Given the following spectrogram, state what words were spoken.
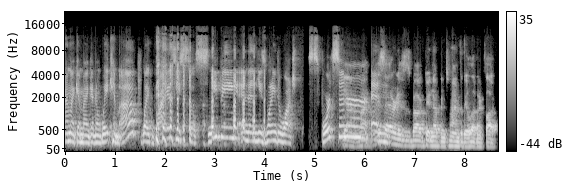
I'm like, am I going to wake him up? Like, why is he still sleeping? And then he's wanting to watch Sports Center. Yeah, my, my and Saturdays is about getting up in time for the 11 o'clock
